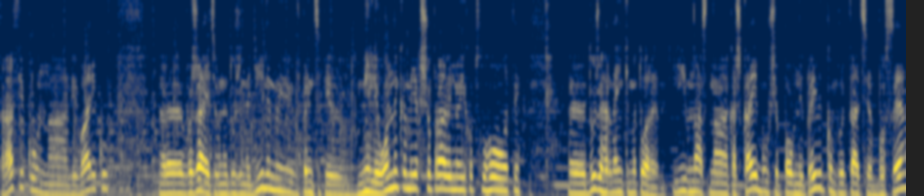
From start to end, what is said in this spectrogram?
трафіку, на Віваріку. Е, Вважаються вони дуже надійними, в принципі, мільйонниками, якщо правильно їх обслуговувати. Е, Дуже гарненькі мотори. І в нас на Кашкаї був ще повний привід, комплектація Bose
